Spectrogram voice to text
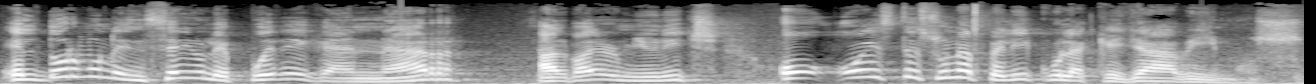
¿el Dortmund en serio le puede ganar al Bayern Múnich o, esta es una película que ya vimos?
